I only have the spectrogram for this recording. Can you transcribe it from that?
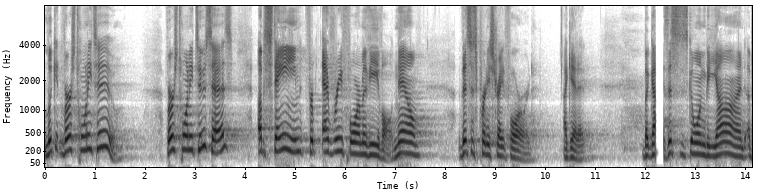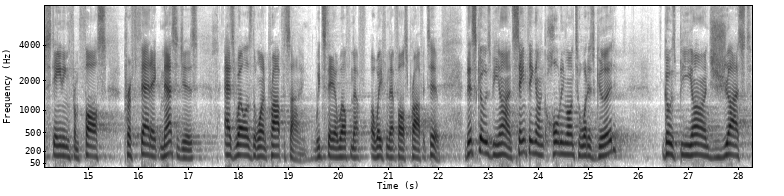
look at verse 22. Verse 22 says, abstain from every form of evil. Now, this is pretty straightforward. I get it. But, guys, this is going beyond abstaining from false prophetic messages as well as the one prophesying. We'd stay away from that, away from that false prophet, too. This goes beyond. Same thing on holding on to what is good, goes beyond just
